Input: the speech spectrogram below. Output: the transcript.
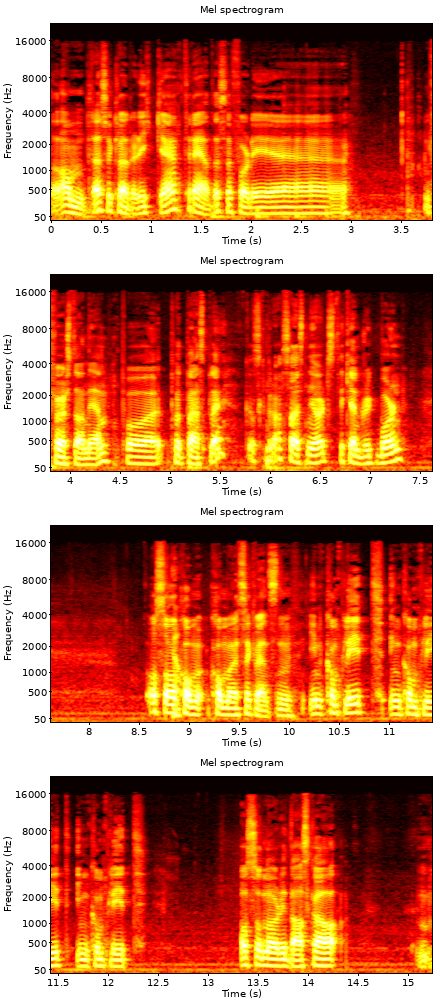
den andre så klarer de ikke. Tredje så får de first down igjen på, på et pass play. Ganske bra. 16 yards til Kendrick Bourne. Og så kommer, kommer sekvensen. Incomplete, incomplete, incomplete. Og så når de da skal mm,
